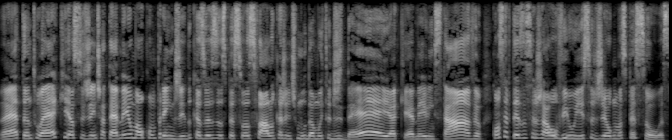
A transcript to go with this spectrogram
né? Tanto é que a gente até é meio mal compreendido que às vezes as pessoas falam que a gente muda muito de ideia, que é meio instável. Com certeza você já ouviu isso de algumas pessoas.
